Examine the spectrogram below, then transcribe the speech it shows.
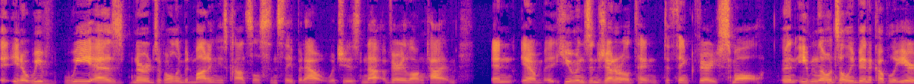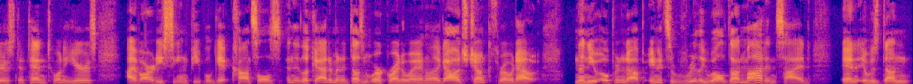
you know we've we as nerds have only been modding these consoles since they've been out, which is not a very long time. And you know humans in general tend to think very small. And even though it's mm-hmm. only been a couple of years, you know, 10, 20 years, I've already seen people get consoles and they look at them and it doesn't work right away and they're like, oh, it's junk, throw it out. And then you open it up and it's a really well done mod inside and it was done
